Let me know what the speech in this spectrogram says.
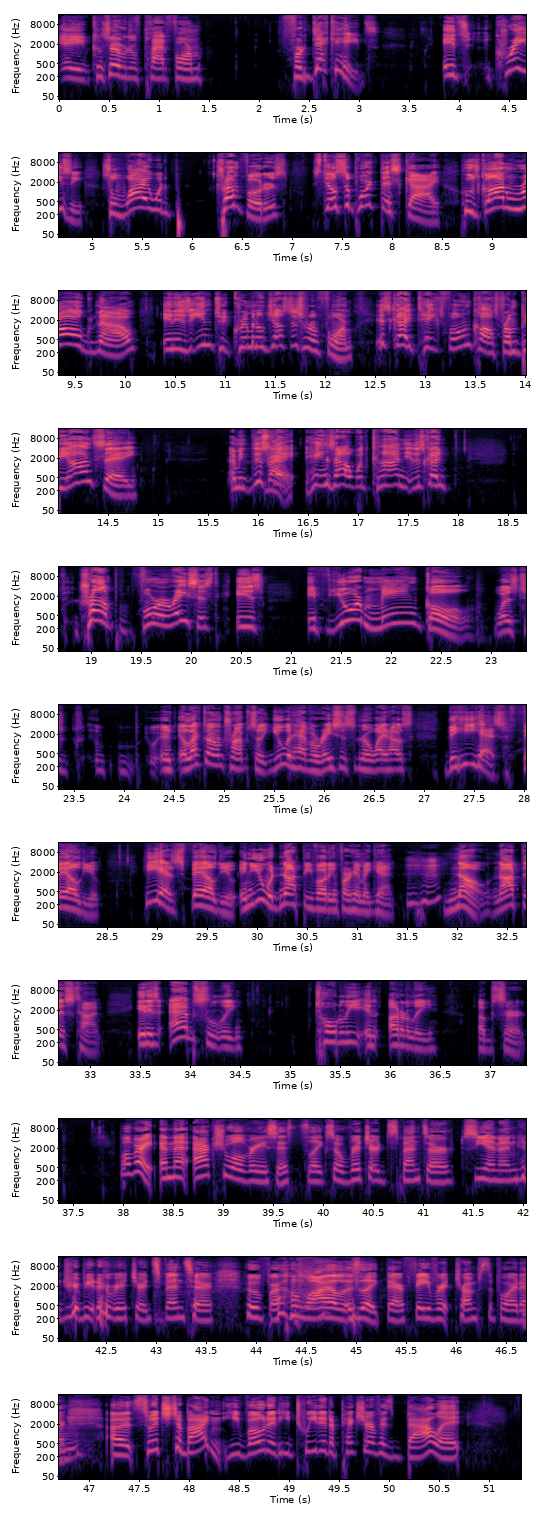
a conservative platform for decades. It's crazy. So why would Trump voters still support this guy who's gone rogue now and is into criminal justice reform? This guy takes phone calls from Beyonce. I mean, this Right. guy hangs out with Kanye. This guy Trump for a racist is if your main goal was to uh, elect Donald Trump so that you would have a racist in the White House, then he has failed you. He has failed you, and you would not be voting for him again. No, not this time. It is absolutely, totally, and utterly absurd. Well, right. And the actual racists, like, so Richard Spencer, CNN contributor Richard Spencer, who for a while was like their favorite Trump supporter, uh, switched to Biden. He voted, he tweeted a picture of his ballot.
